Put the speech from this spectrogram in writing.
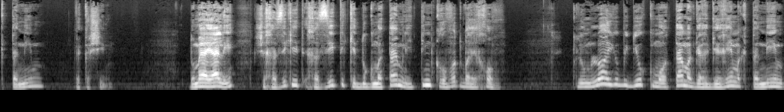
קטנים וקשים. דומה היה לי שחזיתי כדוגמתם לעתים קרובות ברחוב. כלום לא היו בדיוק כמו אותם הגרגרים הקטנים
